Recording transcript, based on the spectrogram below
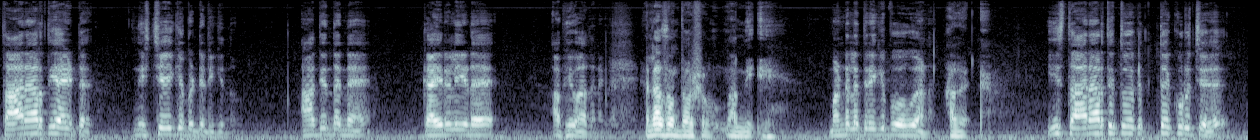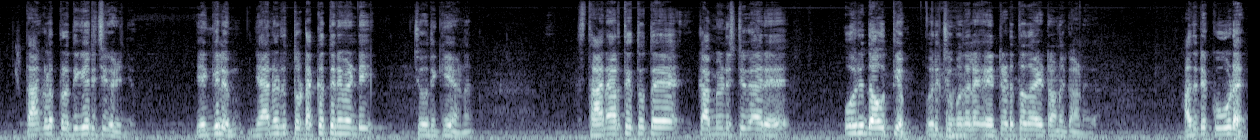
സ്ഥാനാർത്ഥിയായിട്ട് നിശ്ചയിക്കപ്പെട്ടിരിക്കുന്നു. ആദ്യം തന്നെ കൈരളിയുടെ അഭിവാദനങ്ങൾ. എല്ലാ സന്തോഷവും. നന്ദി. മണ്ഡലത്തിലേക്ക് പോവുകയാണ്. അതെ. ഈ സ്ഥാനാർത്ഥിത്വത്തെ കുറിച്ച് താങ്കൾ പ്രതികരിച്ചു കഴിഞ്ഞു. എങ്കിലും ഞാനൊരു തുടക്കത്തിന് വേണ്ടി ചോദിക്കുകയാണ്. സ്ഥാനാർത്ഥിത്വത്തെ കമ്മ്യൂണിസ്റ്റുകാര് ഒരു ദൗത്യം ഒരു ചുമതല ഏറ്റെടുത്തതായിട്ടാണ് കാണുക. അതിന്റെ കൂടെ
